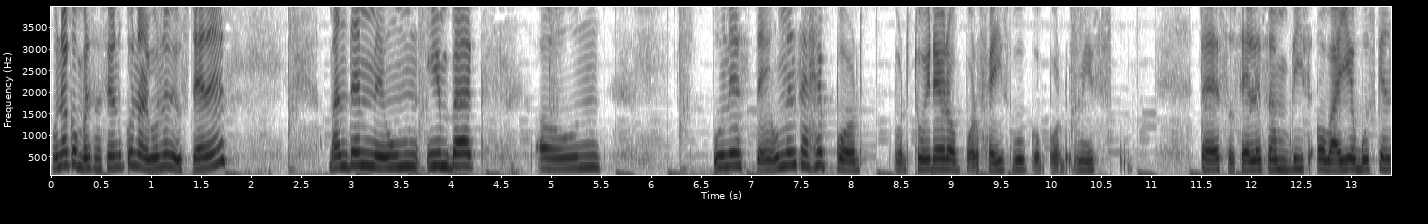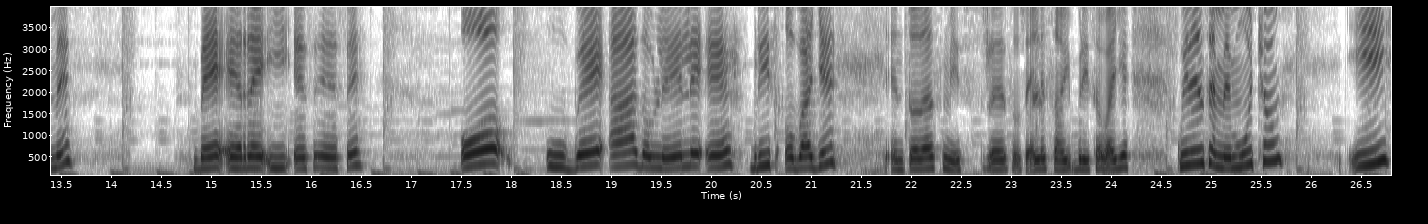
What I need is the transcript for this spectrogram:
una conversación con alguno de ustedes mándenme un inbox o un, un, este, un mensaje por, por Twitter o por Facebook o por mis Redes sociales son Bris Ovalle, búsquenme. B-R-I-S-S o V-A-W-L-E Bris Ovalle. En todas mis redes sociales soy Bris Ovalle. Cuídense mucho y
